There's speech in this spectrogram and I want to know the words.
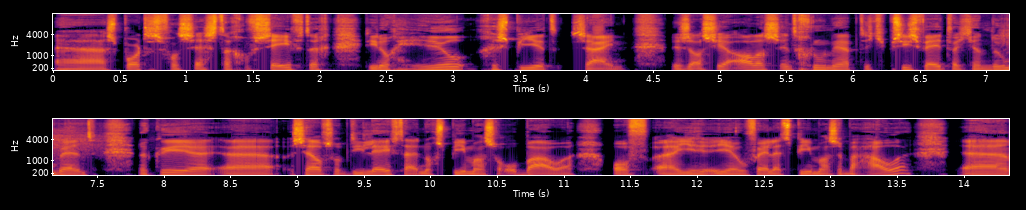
Uh, sporters van 60 of 70. Die nog heel gespierd zijn. Dus als je alles in het groen hebt. Dat je precies weet wat je aan het doen bent. Dan kun je uh, zelfs op die leeftijd nog spiermassa opbouwen. Of uh, je, je hoeveelheid spiermassa behouden. Uh,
